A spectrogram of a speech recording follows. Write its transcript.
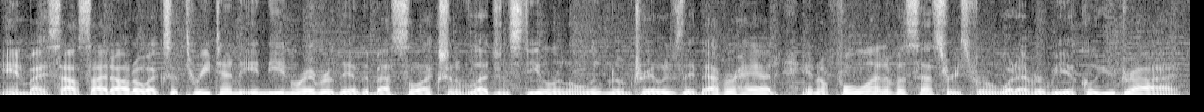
And by Southside Auto, exit 310 Indian River, they have the best selection of legend steel and aluminum trailers they've ever had, and a full line of accessories for whatever vehicle you drive.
